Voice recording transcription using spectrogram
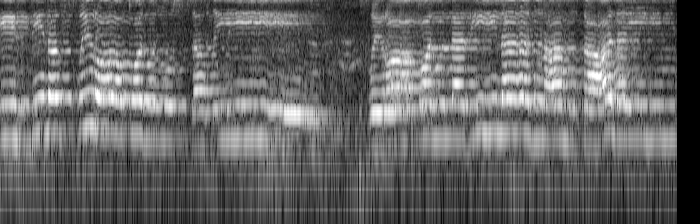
اهدنا الصراط المستقيم. صراط الذين أنعمت عليهم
